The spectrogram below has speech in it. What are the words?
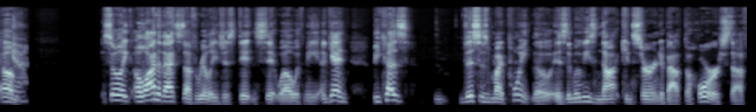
um Yeah. so like a lot of that stuff really just didn't sit well with me again because this is my point though is the movie's not concerned about the horror stuff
